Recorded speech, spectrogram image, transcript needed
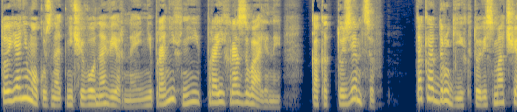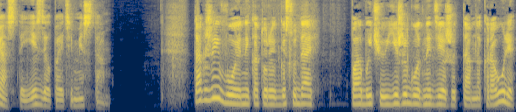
то я не мог узнать ничего, наверное, ни про них, ни про их развалины, как от туземцев, так и от других, кто весьма часто ездил по этим местам. Также и воины, которых государь по обычаю ежегодно держит там на карауле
